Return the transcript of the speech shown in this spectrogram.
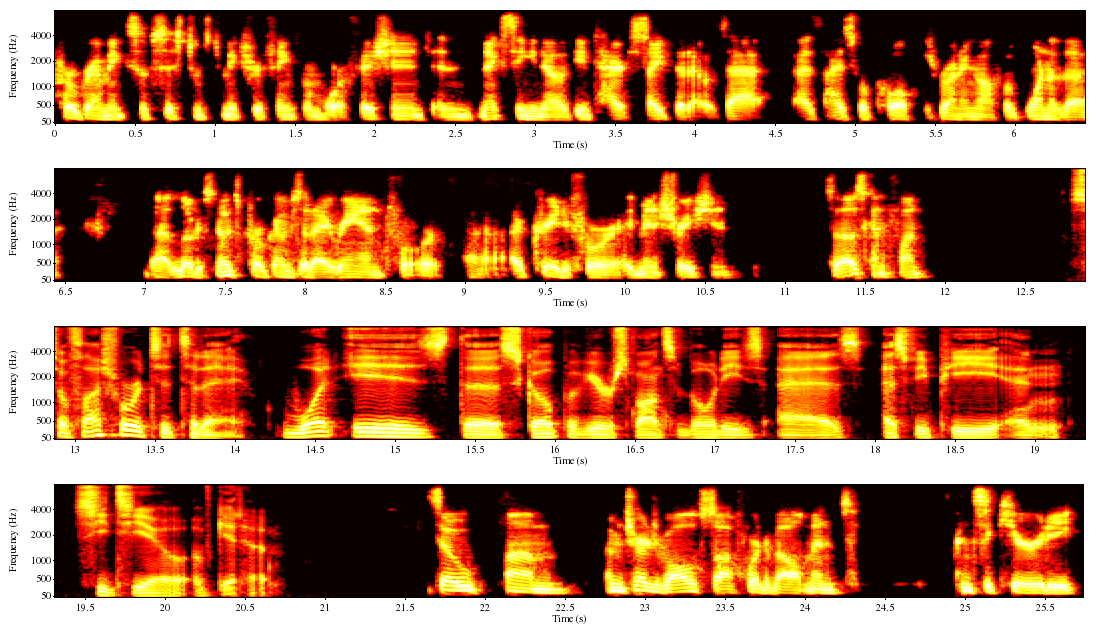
programming systems to make sure things were more efficient. And next thing you know, the entire site that I was at as a high school co-op was running off of one of the uh, Lotus Notes programs that I ran for, uh, created for administration. So that was kind of fun. So flash forward to today what is the scope of your responsibilities as SVP and CTO of GitHub? So um, I'm in charge of all of software development and security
